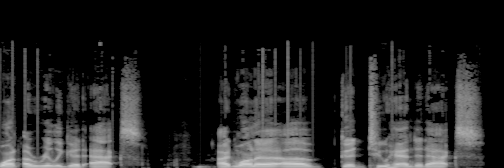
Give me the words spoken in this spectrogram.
want a really good axe. I'd want a, a good two-handed axe.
